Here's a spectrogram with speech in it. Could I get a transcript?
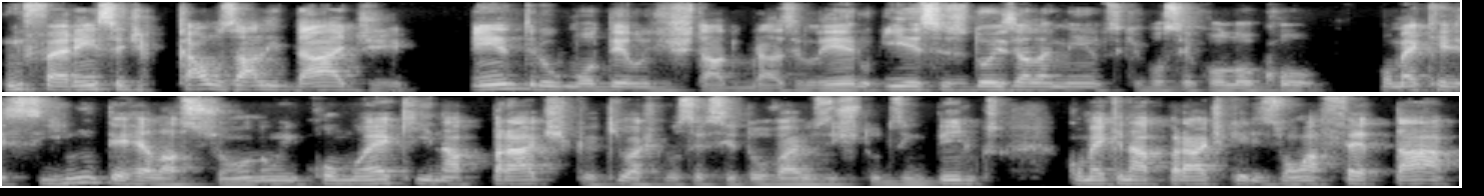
inferência de causalidade entre o modelo de Estado brasileiro e esses dois elementos que você colocou, como é que eles se interrelacionam e como é que na prática, que eu acho que você citou vários estudos empíricos, como é que na prática eles vão afetar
